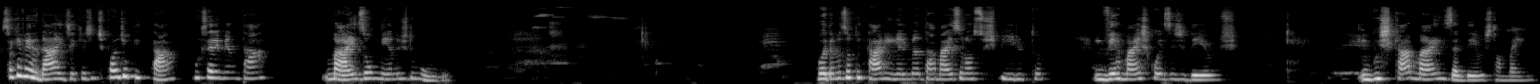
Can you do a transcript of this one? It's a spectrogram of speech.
Só que a verdade é que a gente pode optar por se alimentar mais ou menos do mundo. Podemos optar em alimentar mais o nosso espírito, em ver mais coisas de Deus, em buscar mais a Deus também.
